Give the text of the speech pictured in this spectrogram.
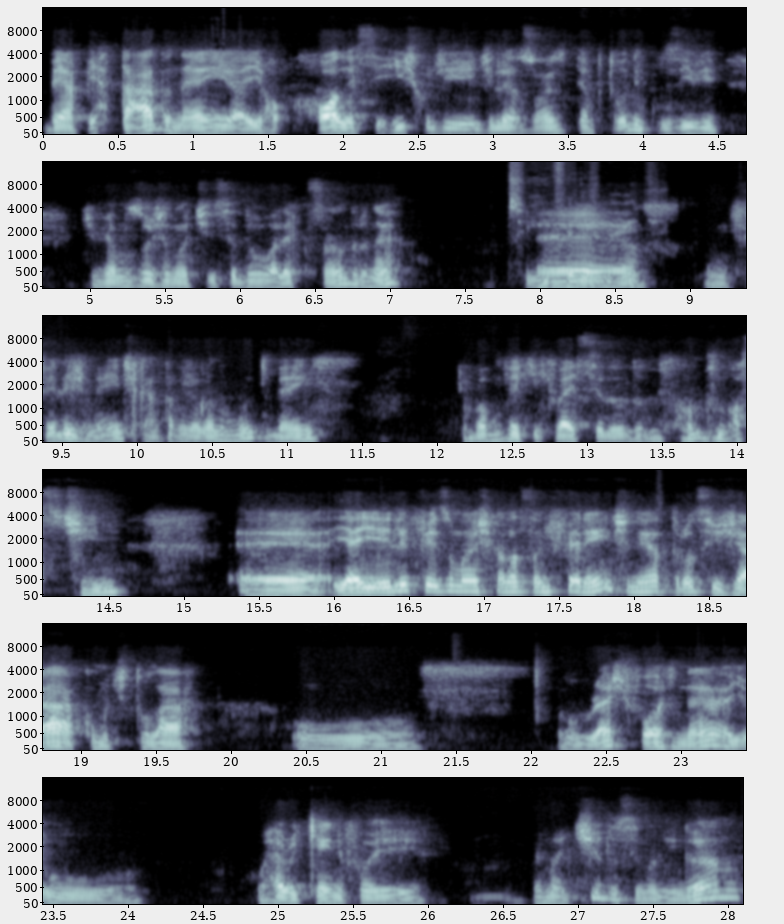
bem apertado, né? E aí rola esse risco de, de lesões o tempo todo. Inclusive, tivemos hoje a notícia do Alexandro, né? Sim, infelizmente. É, infelizmente, cara, tava jogando muito bem. Vamos ver o que, que vai ser do, do, do nosso time. É, e aí ele fez uma escalação diferente, né? Trouxe já como titular o, o Rashford, né? E o, o Harry Kane foi, foi mantido, se não me engano.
